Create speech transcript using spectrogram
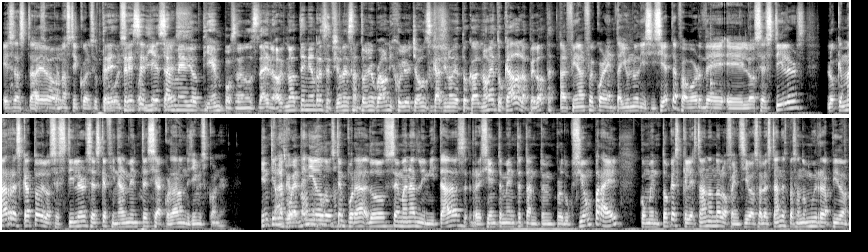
es hasta su pronóstico del Super Bowl. 13-10 a medio tiempo. O sea, no, tenían recepciones. Antonio Brown y Julio Jones casi no había tocado, no había tocado la pelota. Al final fue 41-17 a favor de eh, los Steelers. Lo que más rescato de los Steelers es que finalmente se acordaron de James Conner. Entiendo ah, que ha tenido dos temporadas, dos semanas limitadas recientemente, tanto en producción para él como en toques que le están dando a la ofensiva. O sea, lo están desplazando muy rápido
